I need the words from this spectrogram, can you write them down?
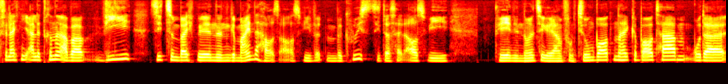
vielleicht nicht alle drin, aber wie sieht zum Beispiel ein Gemeindehaus aus? Wie wird man begrüßt? Sieht das halt aus wie wir in den 90er Jahren Funktionbauten halt gebaut haben oder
